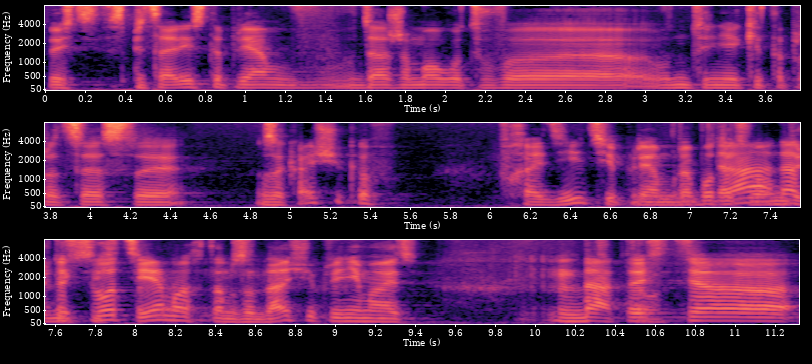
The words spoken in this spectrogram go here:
То есть специалисты прям даже могут в э, внутренние какие-то процессы заказчиков входить и прям работать да, во внутренних да, системах, вот... там задачи принимать. Да, то есть... Э,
